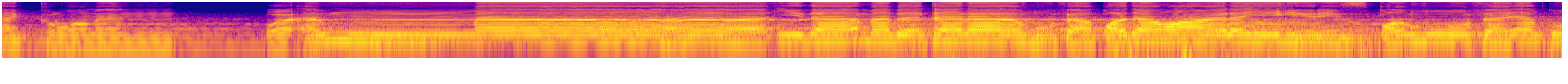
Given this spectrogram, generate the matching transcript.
أكرمن وأما ما ابتلاه فقدر عليه رزقه فيقول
